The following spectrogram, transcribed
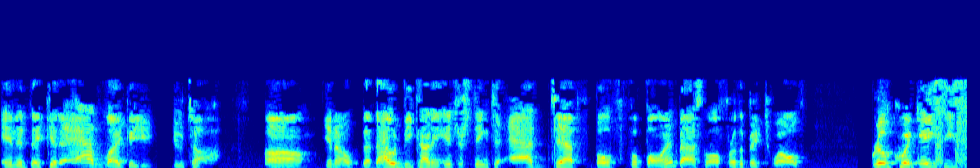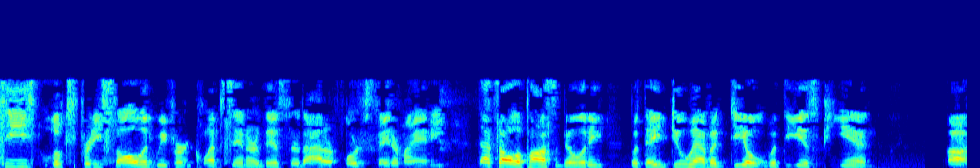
And if they could add like a Utah, um, you know, that that would be kind of interesting to add depth, both football and basketball for the Big 12. Real quick, ACC looks pretty solid. We've heard Clemson or this or that or Florida State or Miami. That's all a possibility, but they do have a deal with the ESPN uh,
